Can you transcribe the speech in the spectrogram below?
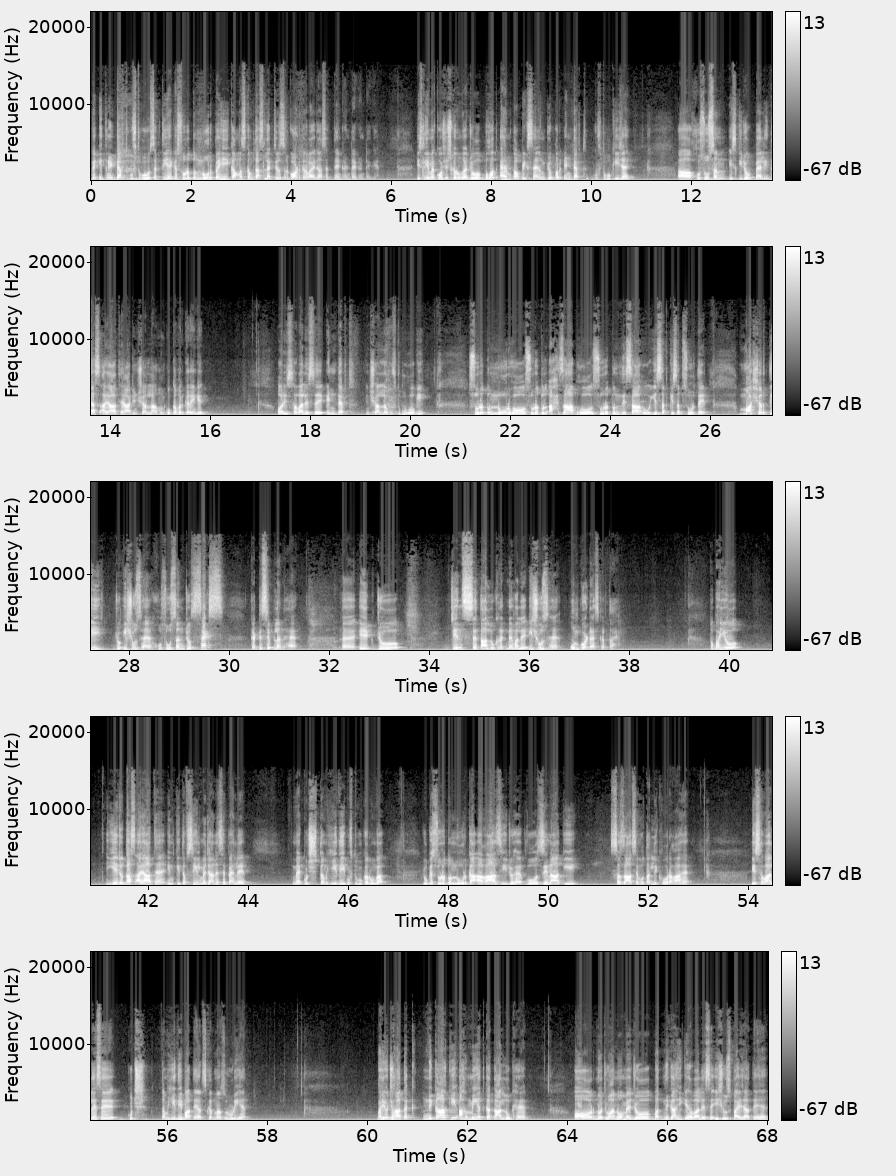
पे इतनी डेप्थ गुफ्तु हो सकती है कि सूरत नूर पे ही कम अज कम दस लेक्चर्स रिकॉर्ड करवाए जा सकते हैं घंटे घंटे के। इसलिए मैं कोशिश करूँगा जो बहुत अहम टॉपिक्स हैं उनके ऊपर इन डेप्थ गुफ्तु की जाए। खसूस इसकी जो पहली दस आयात हैं, आज इंशाल्लाह हम उनको कवर करेंगे। और इस हवाले से इन डेप्थ इंशाल्लाह गुफ्तु होगी। सूरत नूर हो सूरत अहजाब हो सूरत निसा हो, ये सब की सब सूरतें, माशरती जो इश्यूज़ हैं खसूस जो सेक्स का डिसिप्लिन है एक जो जिन्स से ताल्लुक रखने वाले इश्यूज़ हैं, उनको एड्रेस करता है। तो भाइयों, ये जो दस आयात हैं, इनकी तफसील में जाने से पहले मैं कुछ तमहीदी गुफ्तु करूँगा, क्योंकि सूरत नूर का आगाज़ ही जो है, वो जिना की सजा से मुतलक हो रहा है। इस हवाले से कुछ तमहीदी बातें अर्ज़ करना ज़रूरी है। भाइयों, जहाँ तक निकाह की अहमियत का ताल्लुक है और नौजवानों में जो बदनिगाही के हवाले से इश्यूज़ पाए जाते हैं,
